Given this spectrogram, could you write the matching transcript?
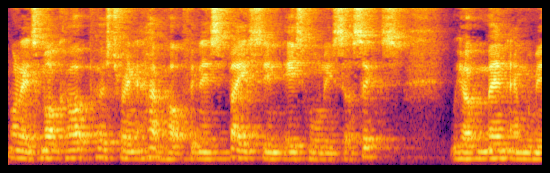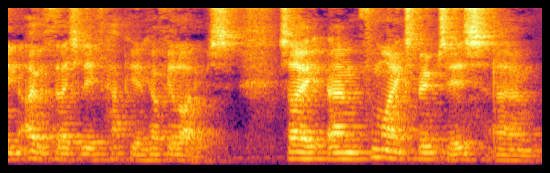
my name is Mark Hart, personal trainer at Happy Heart Fitness based in East Sussex. We help men and women over 30 live happier and healthier lives. So um, from my experiences, um,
